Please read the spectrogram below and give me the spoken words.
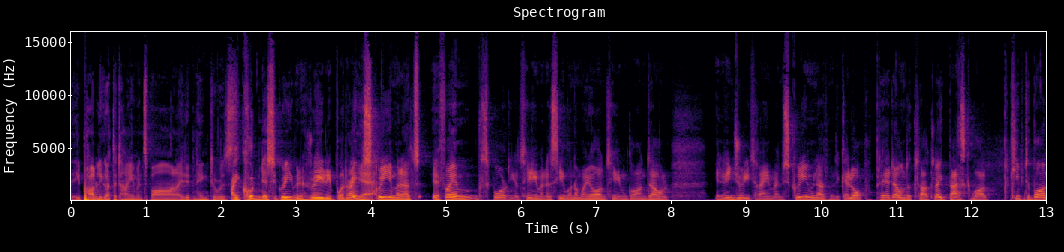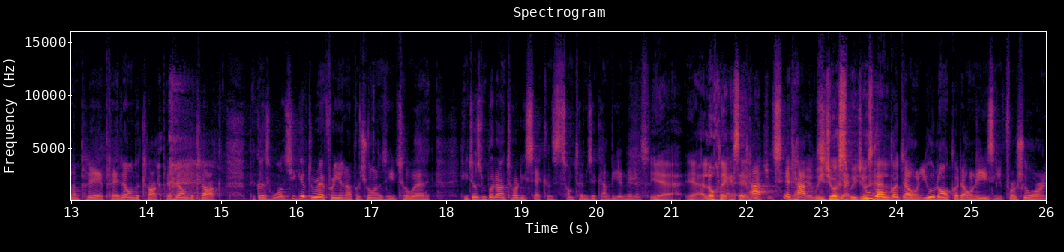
he probably got the time and spawn. I didn't think there was. I couldn't disagree with it really, but I'm Yeah. screaming at if I'm supporting a team and I see one of my own team going down in injury time, I'm screaming at them to get up, play down the clock like basketball, keep the ball in play, play down the clock, play down the clock, because once you give the referee an opportunity to, uh, he doesn't put on 30 seconds. Sometimes it can be a minute. yeah, yeah. Look, like Yeah, I said, it happens. we, it happens. We just, Yeah, we just you held, don't go down. You don't go down easy for sure.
